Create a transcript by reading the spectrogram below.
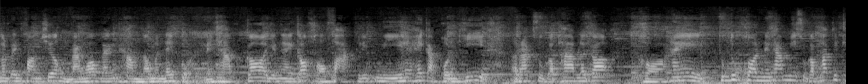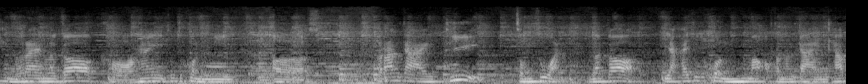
มันเป็นความเชื่อของแบงค์ว่าแบงค์ทำแล้วมันได้ผลนะครับ ก็ยังไงก็ขอฝากคลิปนี้ให้กับคนที่รักสุขภาพ แล้วก็ขอให้ทุกๆ คนนะครับมีสุขภาพที่แข็งแรง แล้วก็ขอให้ทุกๆคนมีเออร่างกายที่สมส่วนแล้วก็ อยากให้ทุกคนมาออกกำลังกายนะครับ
